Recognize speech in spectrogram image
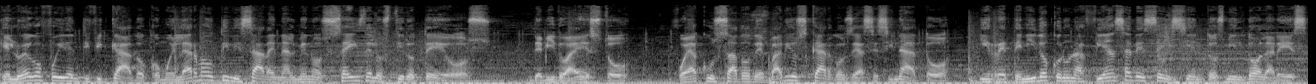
que luego fue identificado como el arma utilizada en al menos seis de los tiroteos. Debido a esto, fue acusado de varios cargos de asesinato y retenido con una fianza de 600 mil dólares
